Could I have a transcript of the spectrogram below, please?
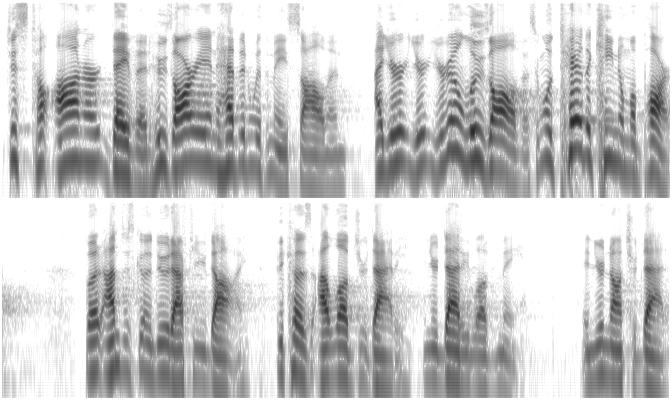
Just to honor David, who's already in heaven with me, Solomon. You're, you're, you're going to lose all of this. I'm going to tear the kingdom apart. But I'm just going to do it after you die because I loved your daddy and your daddy loved me. And you're not your daddy.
